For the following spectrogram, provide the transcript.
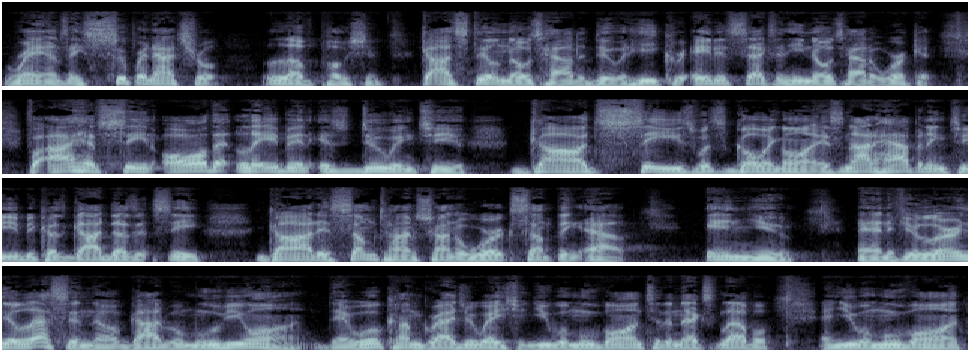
rams a supernatural love potion. God still knows how to do it. He created sex and he knows how to work it. For I have seen all that Laban is doing to you. God sees what's going on. It's not happening to you because God doesn't see. God is sometimes trying to work something out in you. And if you learn your lesson though, God will move you on. There will come graduation. You will move on to the next level and you will move on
